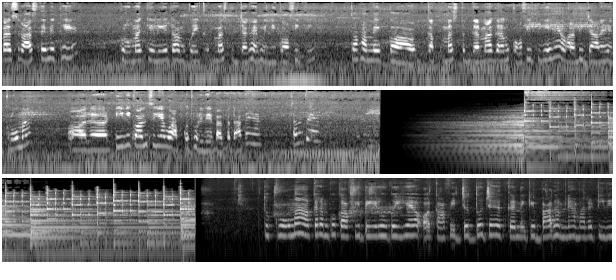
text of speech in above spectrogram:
बस रास्ते में थे, क्रोमा के लिए। तो हमको एक मस्त जगह मिली कॉफ़ी की। तो हम एक कप मस्त गर्मा गर्म कॉफ़ी पिए हैं और अभी जा रहे हैं क्रोमा। और टीवी कौन सी है वो आपको थोड़ी देर बाद बताते हैं। चलते हैं। तो क्रोमा आकर हमको काफ़ी देर हो गई है और काफ़ी जद्दोजहद करने के बाद हमने हमारा टीवी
